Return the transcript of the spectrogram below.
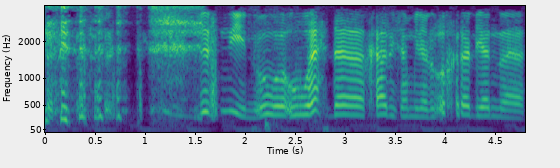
الاثنين وواحدة خارجة من الأخرى لأن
